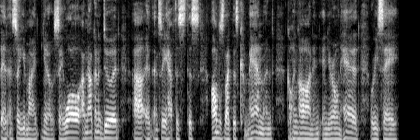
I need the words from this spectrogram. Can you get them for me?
and, and, so you might, you know, say, "Well, I'm not going to do it," uh, and, and, so you have this, this almost like this commandment going on in, in your own head, where you say,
